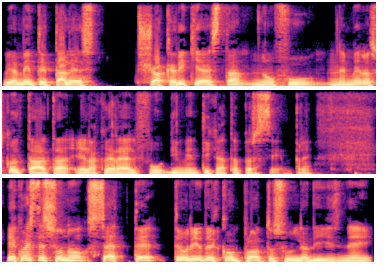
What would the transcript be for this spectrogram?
Ovviamente tale Sciocca richiesta non fu nemmeno ascoltata e la querel fu dimenticata per sempre. E queste sono sette teorie del complotto sulla Disney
